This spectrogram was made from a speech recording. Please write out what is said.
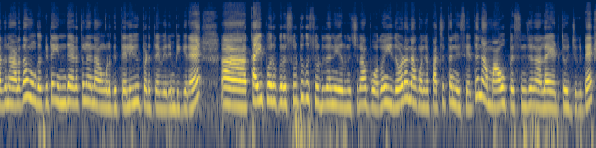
அதனால தான் உங்ககிட்ட இந்த இடத்துல நான் உங்களுக்கு தெளிவுபடுத்த விரும்புகிறேன். கை பொறுக்கிற சுட்டுக்கு சுடுதண்ணி இருந்துச்சுன்னா போதும். இதோட நான் கொஞ்சம் பச்சை தண்ணி சேர்த்து நான் மாவு பிசைஞ்சு நல்லா எடுத்து வச்சுக்கிட்டேன்.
